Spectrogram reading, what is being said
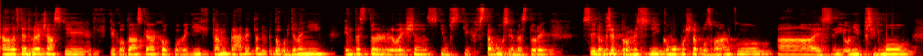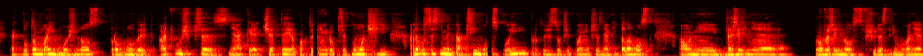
Ale v té druhé části, v těch otázkách a odpovědích, tam právě tady to oddělení investor relations, tím z těch vztahů s investory, si dobře promyslí, komu pošle pozvánku a jestli ji oni přijmou, tak potom mají možnost promluvit. Ať už přes nějaké čety a pak to někdo přetlumočí, anebo se s nimi napřímo spojí, protože jsou připojeni přes nějaký telemost a oni veřejně pro veřejnost všude streamovaně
